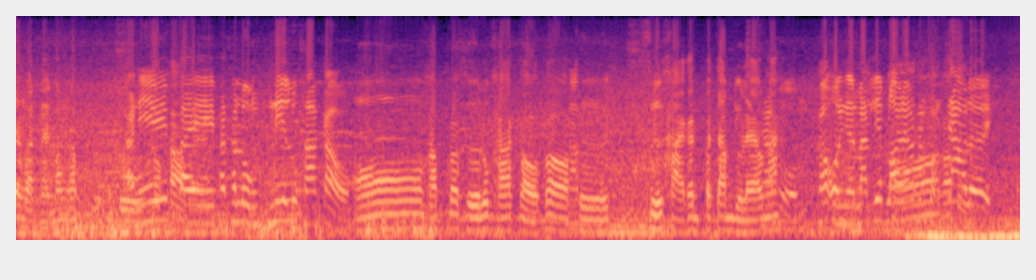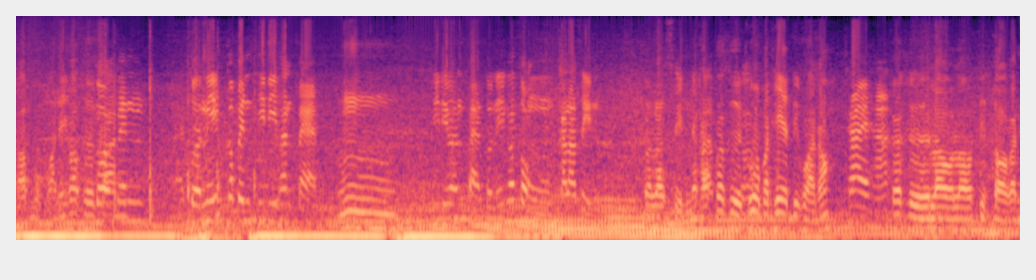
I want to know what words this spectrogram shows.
จังหวัดไหนบ้างครับดูอันนี้คร่าวๆไปหน่อยพัทลุงนี่ลูกค้าเก่าอ๋อครับก็คือลูกค้าเก่าก็ครับคือซื้อขายกันประจำอยู่แล้วครันะ บผมก็โอนเงินมาเรียบร้อยแล้วอ๋อทั้งสองครับ เจ้าเลย ครับผมอันนี้ก็คือส่วนการเป็นตัวนี้ก็เป็น TD พันแปดอืม TD พันแปดตัวนี้ก็ส่งกาลสินธุ์กาลสินธุ์นะครับครับ ก็คือทั่วประเทศดีกว่าเนาะ ใช่ฮะ ก็คือเราเราติดต่อกัน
